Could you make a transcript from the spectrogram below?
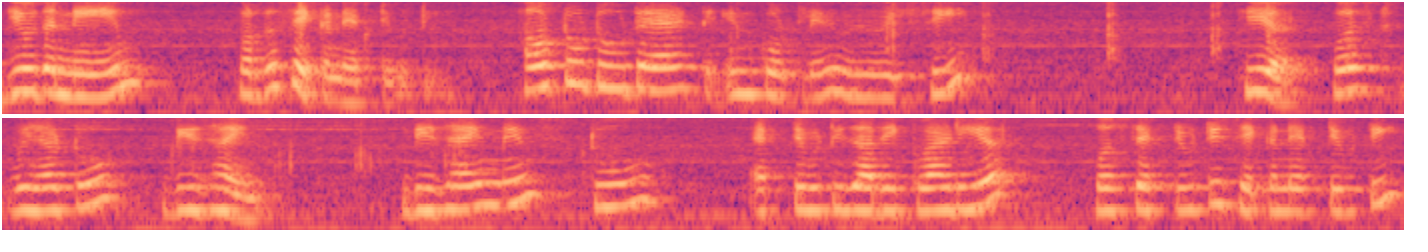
give the name for the second activity. How to do that in Kotlin we will see. Here first we have to design. Design means two activities are required here. First activity, second activity.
